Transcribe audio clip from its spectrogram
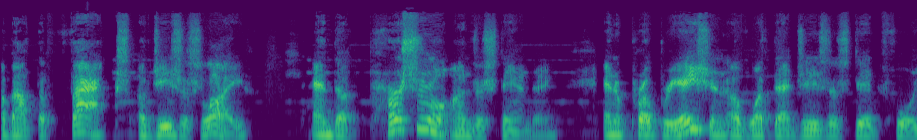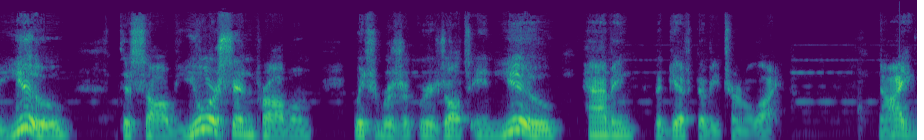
about the facts of Jesus' life and the personal understanding and appropriation of what that Jesus did for you to solve your sin problem, which res- results in you having the gift of eternal life. Now, I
